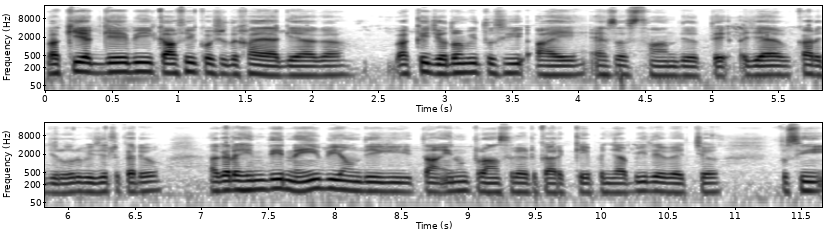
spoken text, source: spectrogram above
ਬਾਕੀ ਅੱਗੇ ਵੀ ਕਾਫੀ ਕੁਝ ਦਿਖਾਇਆ ਗਿਆ ਹੈਗਾ। ਬਾਕੀ ਜਦੋਂ ਵੀ ਤੁਸੀਂ ਆਏ ਇਸ ਸਥਾਨ ਦੇ ਉੱਤੇ, ਅਜਾਇਬ ਘਰ ਜ਼ਰੂਰ ਵਿਜ਼ਿਟ ਕਰਿਓ। ਅਗਰ ਹਿੰਦੀ ਨਹੀਂ ਵੀ ਆਉਂਦੀਗੀ, ਤਾਂ ਇਹਨੂੰ ਟਰਾਂਸਲੇਟ ਕਰਕੇ ਪੰਜਾਬੀ ਦੇ ਵਿੱਚ ਤੁਸੀਂ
